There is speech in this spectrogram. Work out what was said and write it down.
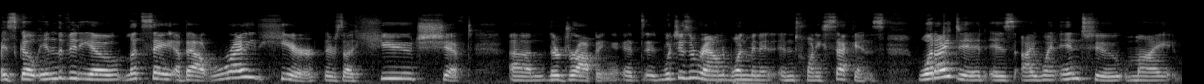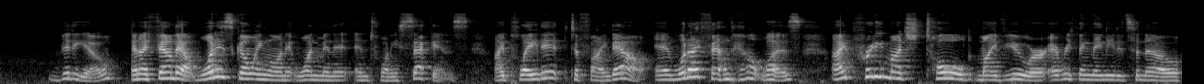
is go in the video, let's say about right here, there's a huge shift. Um, they're dropping, it, it, which is around one minute and 20 seconds. What I did is I went into my video and I found out what is going on at one minute and 20 seconds. I played it to find out. And what I found out was I pretty much told my viewer everything they needed to know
